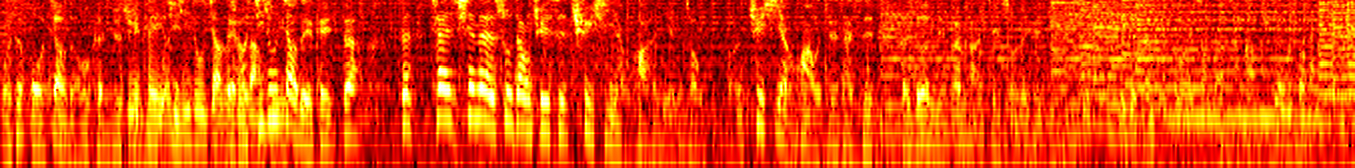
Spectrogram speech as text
我是佛教的，我可能就去你可以有基督教的对，树葬有基督教的也可以，对啊。所以现在现在的树葬区是去信仰化很严重，哦去信仰化我觉得才是很多人没办法接受的原因。是，也给政府作为重要参考。谢谢您收看。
